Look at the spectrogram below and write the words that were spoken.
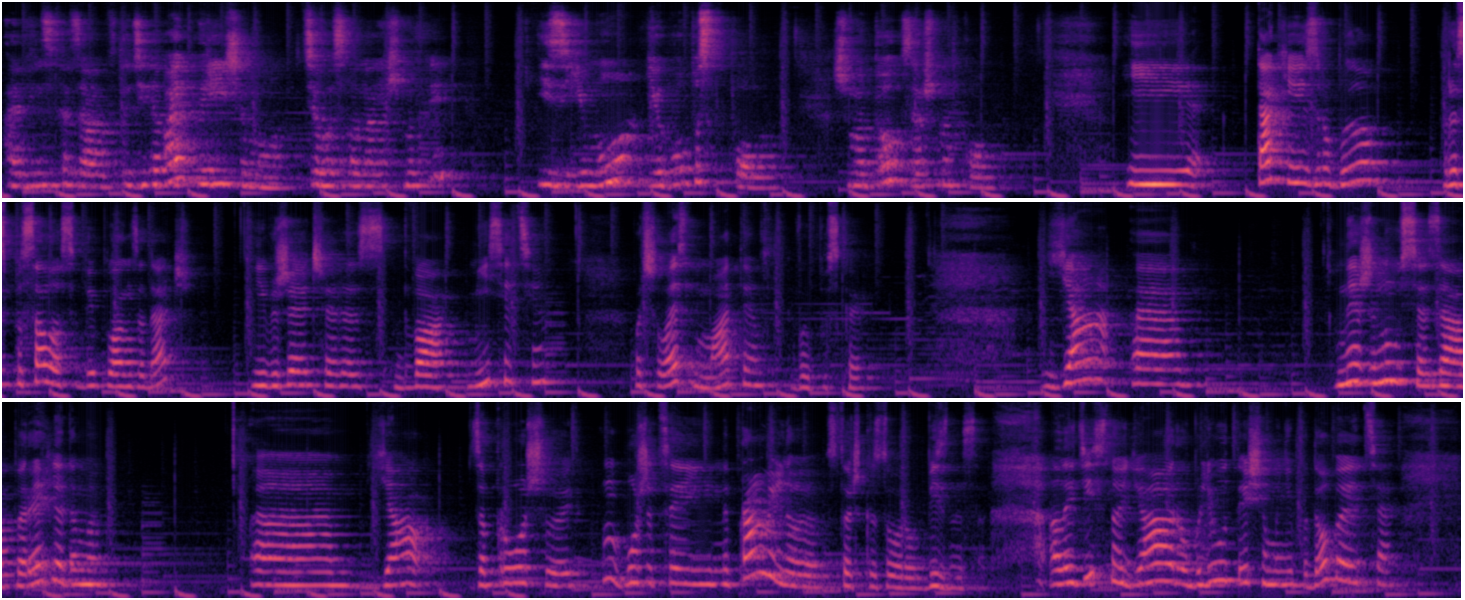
А він сказав: тоді давай поріжемо цього слона на шматки і з'їмо його поступово, шматок за шматком. І так я і зробила. Розписала собі план задач, і вже через два місяці почала знімати випуски. Я е, не женуся за переглядами. Е, я запрошую, ну, може, це і неправильно з точки зору бізнесу, але дійсно я роблю те, що мені подобається.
